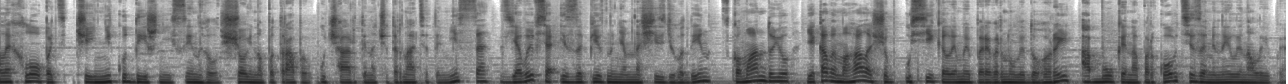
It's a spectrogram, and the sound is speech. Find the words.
Але хлопець, чий нікудишній сингл щойно потрапив у чарти на 14 місце, з'явився із запізненням на 6 годин з командою, яка вимагала, щоб усі килими перевернули догори, а буки на парковці замінили на липи.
